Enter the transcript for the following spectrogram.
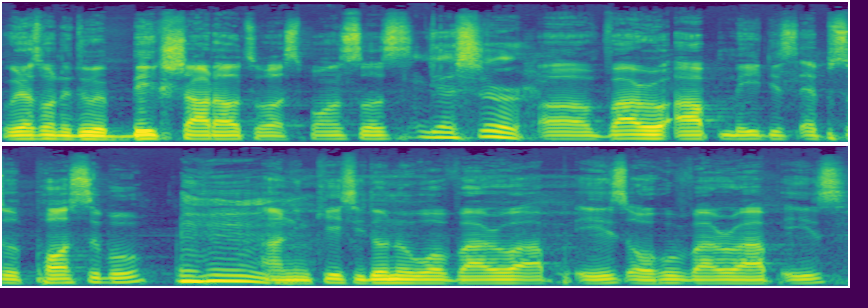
we just want to do a big shout out to our sponsors. Yes, sir. Uh, Varo app made this episode possible. Mm-hmm. And in case you don't know what Varo app is or who Varo app is,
